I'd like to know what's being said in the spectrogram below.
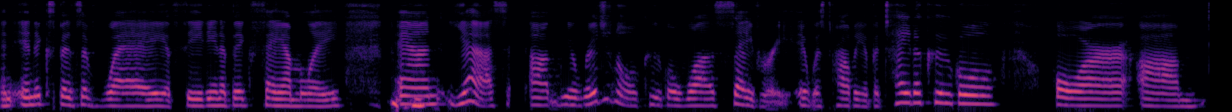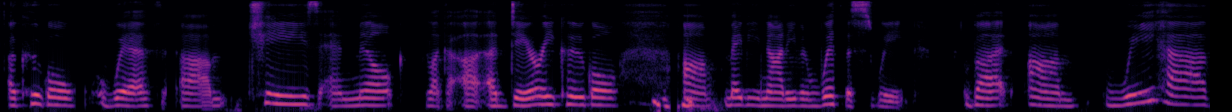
an inexpensive way of feeding a big family. Mm-hmm. And yes, um, the original kugel was savory. It was probably a potato kugel or um, a kugel with um, cheese and milk, like a, a dairy kugel, mm-hmm. um, maybe not even with the sweet. But um, we have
